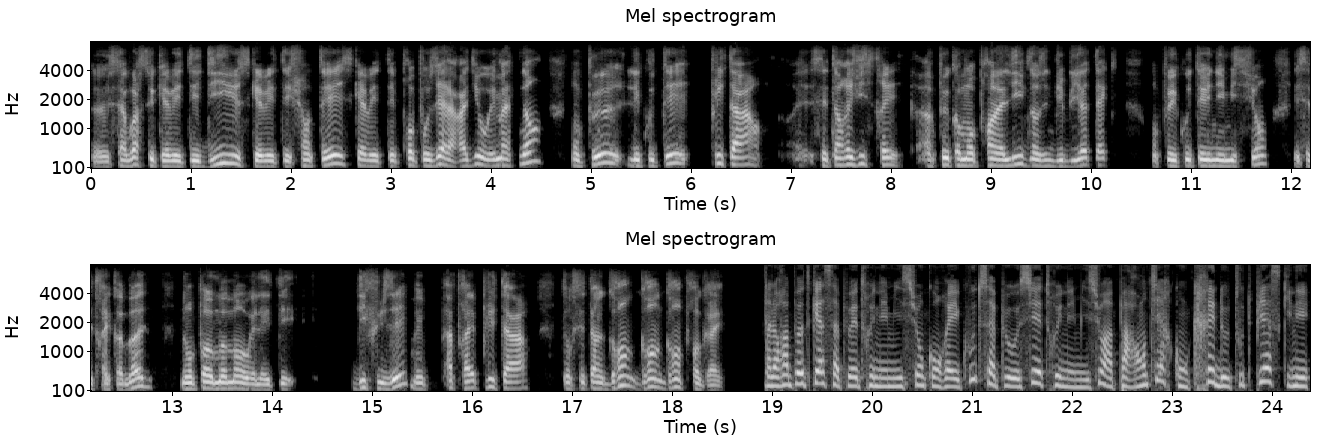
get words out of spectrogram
euh, savoir ce qui avait été dit, ce qui avait été chanté, ce qui avait été proposé à la radio. Et maintenant, on peut l'écouter plus tard. C'est enregistré, un peu comme on prend un livre dans une bibliothèque. On peut écouter une émission et c'est très commode, non pas au moment où elle a été diffusée, mais après, plus tard. Donc c'est un grand, grand, grand progrès. Alors un podcast, ça peut être une émission qu'on réécoute, ça peut aussi être une émission à part entière qu'on crée de toutes pièces, qui n'est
